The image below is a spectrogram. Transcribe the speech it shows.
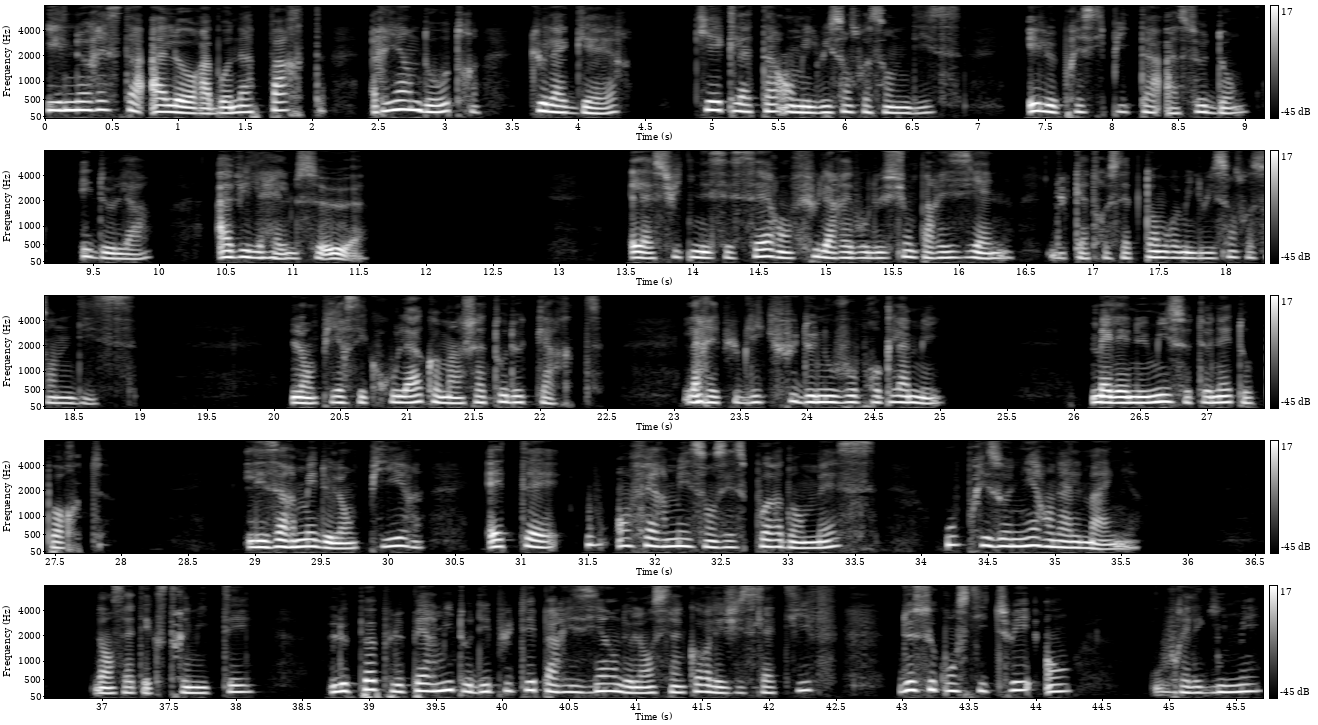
il ne resta alors à Bonaparte rien d'autre que la guerre qui éclata en 1870 et le précipita à Sedan et de là à Wilhelmshöhe. La suite nécessaire en fut la révolution parisienne du 4 septembre 1870. L'Empire s'écroula comme un château de cartes. La République fut de nouveau proclamée. Mais l'ennemi se tenait aux portes. Les armées de l'Empire étaient ou enfermées sans espoir dans Metz, ou prisonnières en Allemagne. Dans cette extrémité, le peuple permit aux députés parisiens de l'ancien corps législatif de se constituer en ouvrez les guillemets,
